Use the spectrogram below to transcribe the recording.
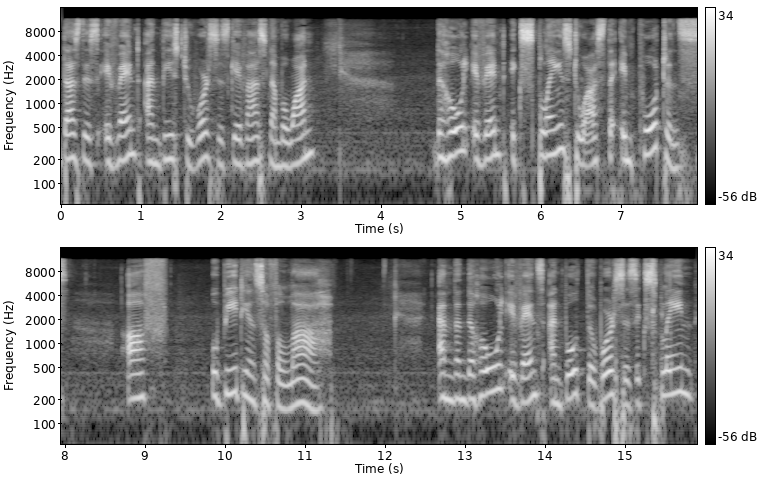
does this event and these two verses give us? Number one, the whole event explains to us the importance of obedience of Allah. And then the whole events and both the verses explain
